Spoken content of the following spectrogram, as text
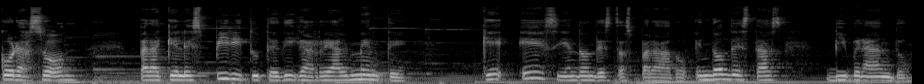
corazón, para que el espíritu te diga realmente qué es y en dónde estás parado, en dónde estás vibrando.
